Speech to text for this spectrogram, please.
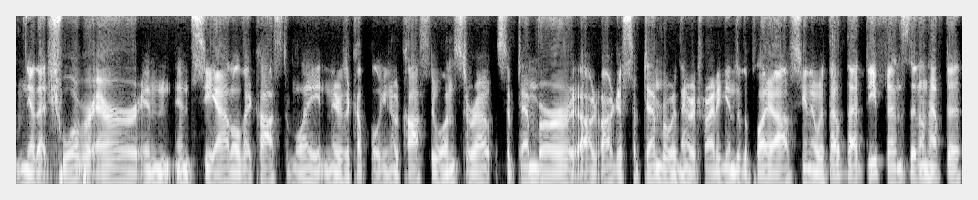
you know that schwarber error in in seattle that cost them late. And there's a couple you know costly ones throughout september Au- august september when they were trying to get into the playoffs. You know without that defense they don't have to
